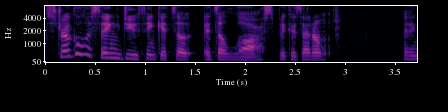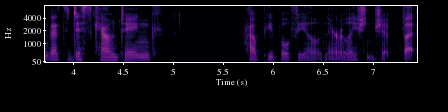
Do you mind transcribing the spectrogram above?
struggle with saying, do you think it's a it's a loss because I don't. I think that's discounting how people feel in their relationship. But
